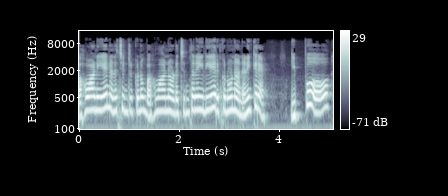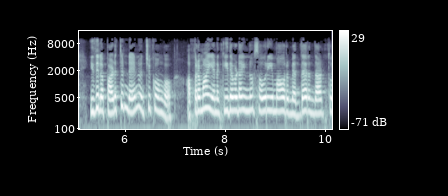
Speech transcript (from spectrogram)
பகவானையே நினச்சிட்டு இருக்கணும் பகவானோட சிந்தனையிலேயே இருக்கணும்னு நான் நினைக்கிறேன். இப்போது இதில் படுத்துட்டேன்னு வச்சுக்கோங்க. அப்புறமா எனக்கு இதை விட இன்னும் சௌரியமாக ஒரு மெத்தை இருந்தால் தோ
